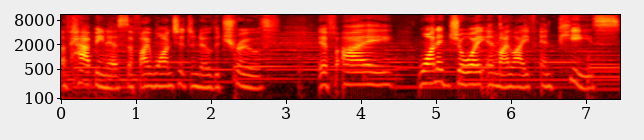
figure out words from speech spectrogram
of happiness, if I wanted to know the truth, if I wanted joy in my life and peace,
